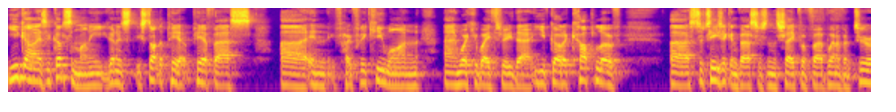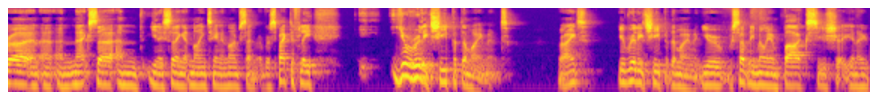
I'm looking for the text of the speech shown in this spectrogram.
you guys have got some money. You're going to start the PFS uh, in hopefully Q1 and work your way through there. You've got a couple of uh, strategic investors in the shape of uh, Buenaventura and, and, and, Nexa, and you know, sitting at 19 and 9 percent respectively. You're really cheap at the moment, right? You're really cheap at the moment. You're 70 million bucks. You, sh- you know,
